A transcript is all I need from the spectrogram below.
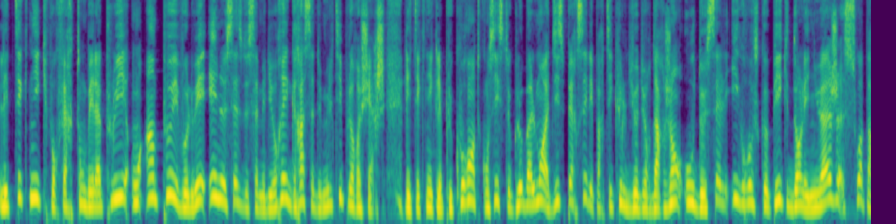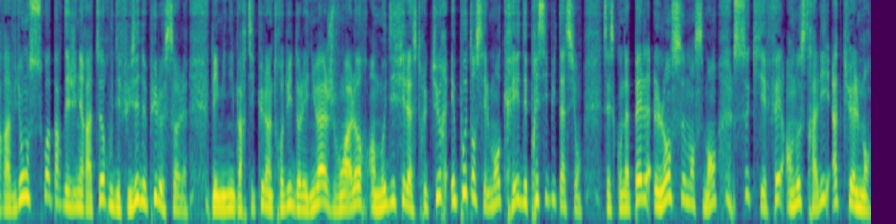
les techniques pour faire tomber la pluie ont un peu évolué et ne cessent de s'améliorer grâce à de multiples recherches. Les techniques les plus courantes consistent globalement à disperser les particules d'iodure d'argent ou de sel hygroscopique dans les nuages, soit par avion, soit par des générateurs ou des fusées depuis le sol. Les mini-particules introduites dans les nuages vont alors en modifier la structure et potentiellement créer des précipitations. C'est ce qu'on appelle l'ensemencement, ce qui est fait en Australie actuellement.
